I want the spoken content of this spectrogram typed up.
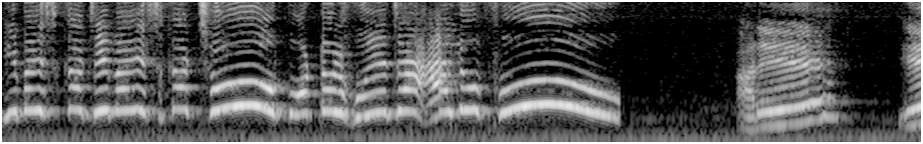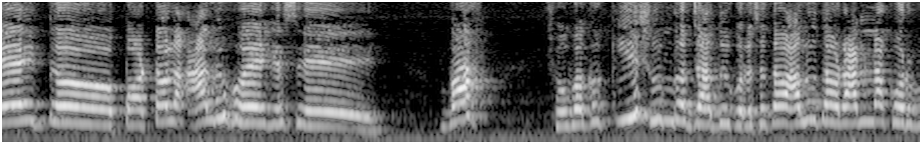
ইবা ইসকা জিবা ইসকা ছু, পটল হয়ে যা আলু ফু। আরে, এই তো, পটল আলু হয়ে গেছে। বাহ, সৌভাগ্য, কি সুন্দর জাদু করেছে। তাও আলু দাও, রান্না করব।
